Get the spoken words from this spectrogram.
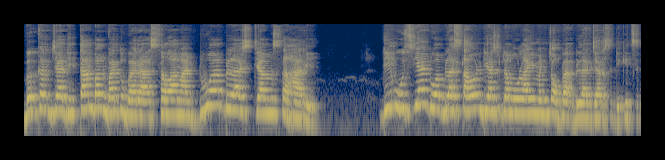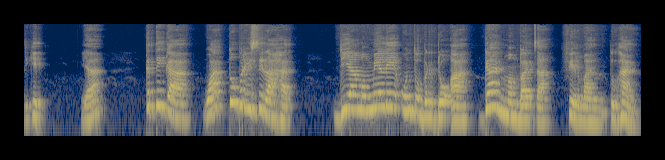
bekerja di tambang batu bara selama 12 jam sehari. Di usia 12 tahun dia sudah mulai mencoba belajar sedikit-sedikit. Ya. Ketika waktu beristirahat, dia memilih untuk berdoa dan membaca firman Tuhan.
